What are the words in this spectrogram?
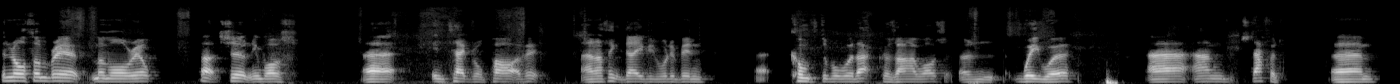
The Northumbria Memorial that certainly was uh, integral part of it, and I think David would have been uh, comfortable with that because I was and we were, uh, and Stafford. Um,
